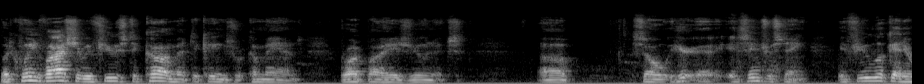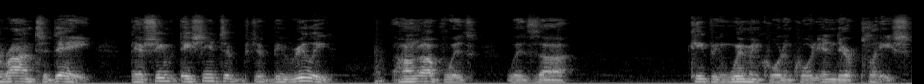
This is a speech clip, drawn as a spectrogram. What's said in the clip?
But Queen Vashti refused to come at the king's command, brought by his eunuchs. Uh, so here, uh, it's interesting. If you look at Iran today, they seem they seem to, to be really hung up with with uh, keeping women, quote unquote, in their place.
